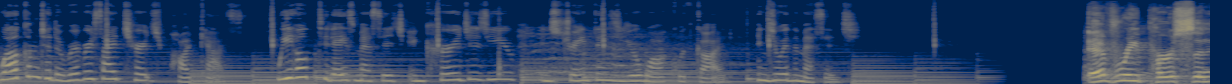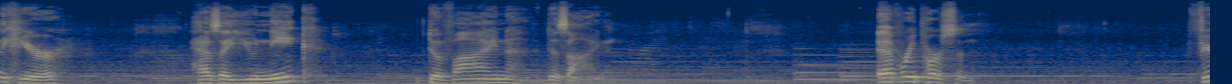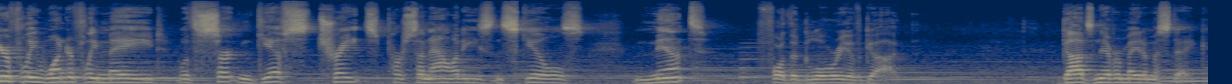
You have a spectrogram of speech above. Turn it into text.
Welcome to the Riverside Church podcast. We hope today's message encourages you and strengthens your walk with God. Enjoy the message. Every person here has a unique divine design. Every person fearfully, wonderfully made with certain gifts, traits, personalities, and skills meant for the glory of God. God's never made a mistake.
